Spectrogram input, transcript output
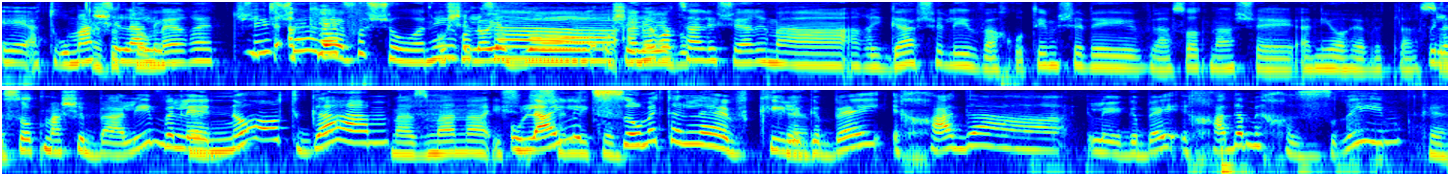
אה, התרומה אז שלה... אז את אומרת, שישאר איפשהו, אני או שלא רוצה, יבוא, או שלא אני יבוא. רוצה להישאר עם ההריגה שלי והחוטים שלי ולעשות מה שאני אוהבת לעשות. ולעשות מה שבא לי, וליהנות גם מהזמן האישי אולי שלי. כן. מתשומת הלב, כי כן. לגבי אחד, ה... לגבי אחד המחזרים, כן.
